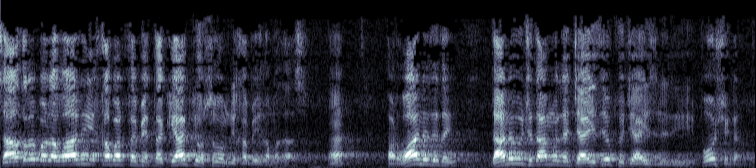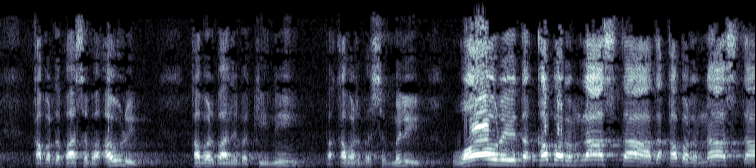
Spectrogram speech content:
صادر بلوالی قبر ته به تکیا کې اوسوم نه خبي غمداس ها پروا نه ده دی دانو چې دا موږ له جایز او کو جایز نه دی پوښګه قبر د پاسه به اولی قبر باندې بکینی په قبر به سملی واورې د قبر ملاستا د قبر ناستا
